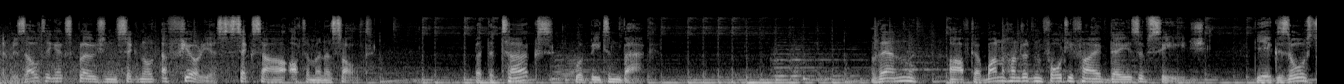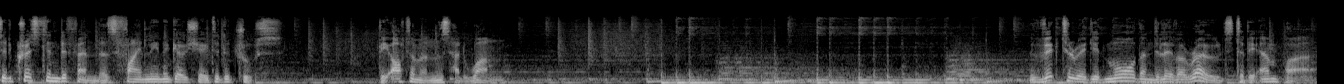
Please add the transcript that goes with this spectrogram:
The resulting explosion signaled a furious six-hour Ottoman assault. But the Turks were beaten back. Then, after 145 days of siege, the exhausted Christian defenders finally negotiated a truce. The Ottomans had won. Victory did more than deliver Rhodes to the empire.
